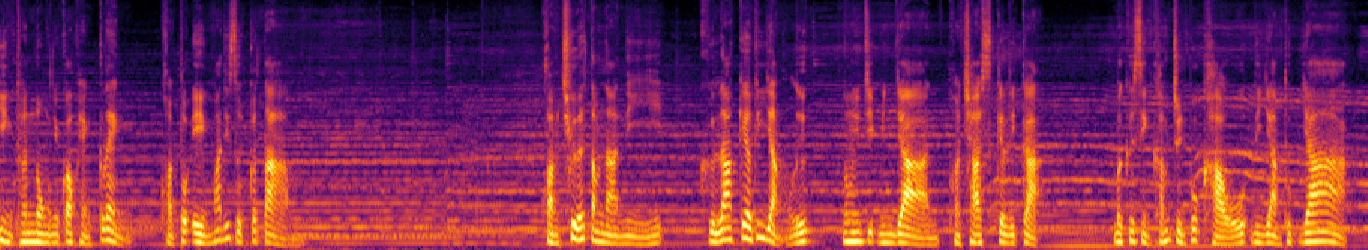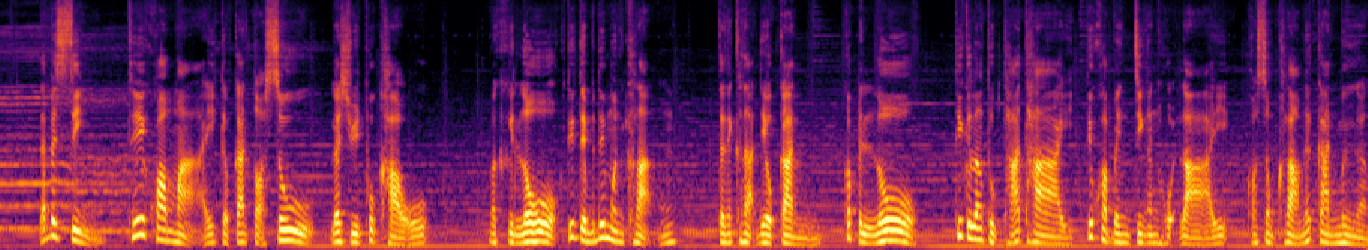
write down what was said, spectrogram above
ยิ่งทะนงในความแข็งแกร่งของตัวเองมากที่สุดก็ตาม ความเชื่อและตำนานนี้ คือลากแก้วที่อย่างลึกลงในจิตวิญญาณของชาสเกลิกะ มันคือสิ่งค้ำจุนพวกเขาในยามทุกข์ยาก และเป็นสิ่งที่ให้ความหมายกับการต่อสู้และชีวิตพวกเขา มันคือโลกที่เต็มไปด้วยมนต์ขลัง แต่ในขณะเดียวกันก็เป็นโลกที่กำลังถูกท้าทายด้วยความเป็นจริงอันโหดร้ายของสงครามและการเมือง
